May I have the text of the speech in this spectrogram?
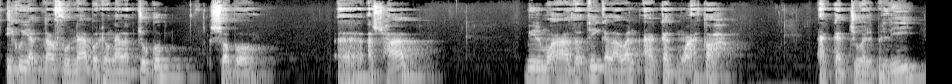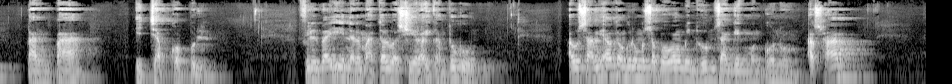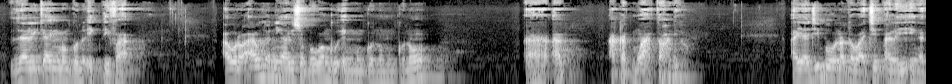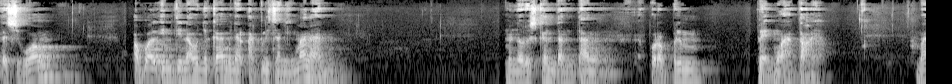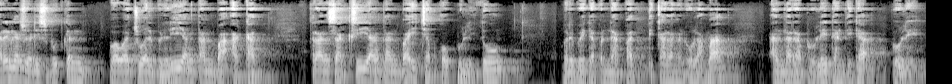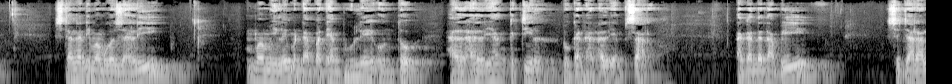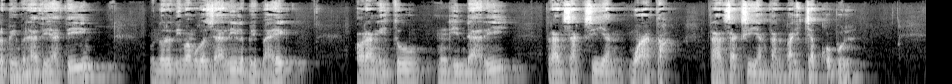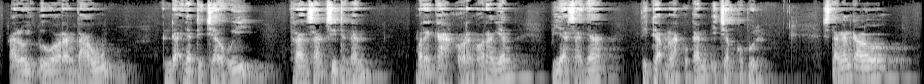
Iku yaktafuna padha ngalap cukup Sopo uh, ashab bil mu'adhati kelawan akad mu'athah akad jual beli tanpa ijab kabul. Fil bai'in dalam atol wasyira ikan tuku Au sami au tong sapa wong minhum saking mengkono. Ashab zalika ing mengkono iktifa. Au ra'au to ningali sapa wong gu ing mengkono-mengkono uh, akad mu'atah niku. Ayajibu ana wajib alhi ing atas wong apal imtinau nyeka minal akli saking mangan meneruskan tentang problem bek mu'atah ya. Kemarin kan sudah disebutkan bahwa jual beli yang tanpa akad Transaksi yang tanpa ijab kabul itu berbeda pendapat di kalangan ulama antara boleh dan tidak boleh. Sedangkan Imam Ghazali memilih pendapat yang boleh untuk hal-hal yang kecil, bukan hal-hal yang besar. Akan tetapi secara lebih berhati-hati. Menurut Imam Ghazali lebih baik orang itu menghindari transaksi yang mu'atah transaksi yang tanpa ijab kabul kalau itu orang tahu hendaknya dijauhi transaksi dengan mereka orang-orang yang biasanya tidak melakukan ijab kabul sedangkan kalau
